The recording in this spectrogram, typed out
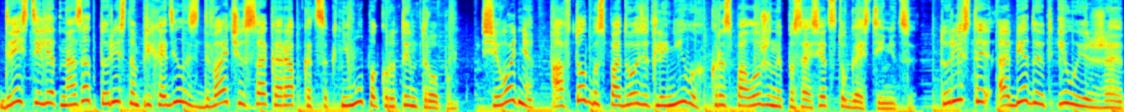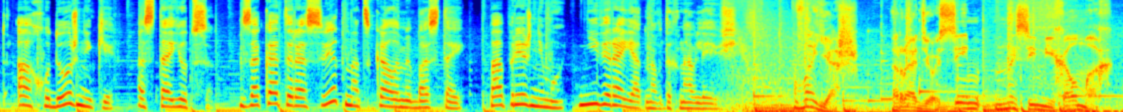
200 лет назад туристам приходилось два часа карабкаться к нему по крутым тропам. Сегодня автобус подвозит ленивых к расположенной по соседству гостинице. Туристы обедают и уезжают, а художники остаются. Закат и рассвет над скалами Бастай по-прежнему невероятно вдохновляющие. «Вояж» – радио 7 на семи холмах –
